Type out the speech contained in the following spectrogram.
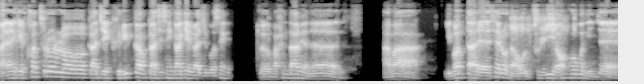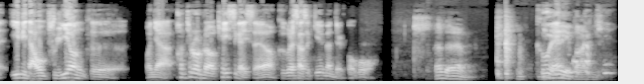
만약에 컨트롤러까지 그립감까지 생각해가지고 생, 그, 뭐 한다면은, 아마 이번 달에 새로 나올 분리형 혹은 이제 이미 나온 분리형 그, 뭐냐, 컨트롤러 케이스가 있어요. 그걸 사서 끼우면 될 거고. 그러니까 그 외에 뭐 딱히.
